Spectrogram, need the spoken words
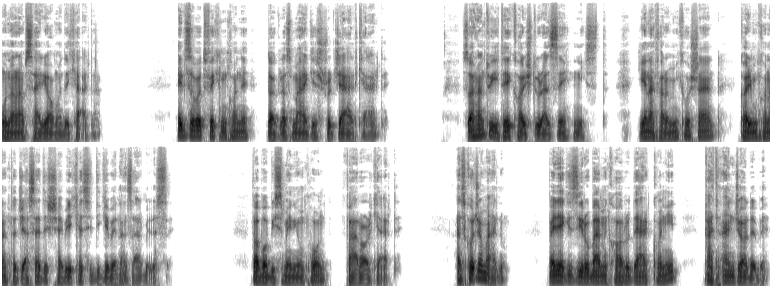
اونا رو هم سریع آماده کردم الیزابت فکر می‌کنه داگلاس مرگش رو جل کرده. ظاهرا تو ایته کارش دور از ذهن نیست. یه نفر رو می‌کشن کاری می‌کنن تا جسد شبیه کسی دیگه به نظر برسه. و با 20 میلیون پوند فرار کرده. از کجا معلوم؟ ولی اگه زیر و بم کار رو درک کنید قطعا جالبه.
